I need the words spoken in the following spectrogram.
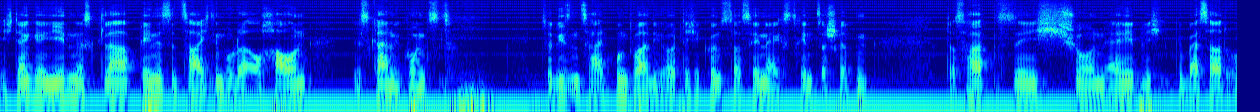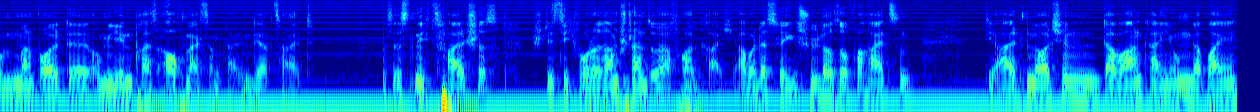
Ich denke, jedem ist klar, Penisse zeichnen oder auch hauen ist keine Kunst. Zu diesem Zeitpunkt war die örtliche Künstlerszene extrem zerschritten. Das hat sich schon erheblich gebessert und man wollte um jeden Preis Aufmerksamkeit in der Zeit. Es ist nichts Falsches, schließlich wurde Rammstein so erfolgreich, aber deswegen Schüler so verheizen, die alten Leutchen, da waren keine Jungen dabei,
